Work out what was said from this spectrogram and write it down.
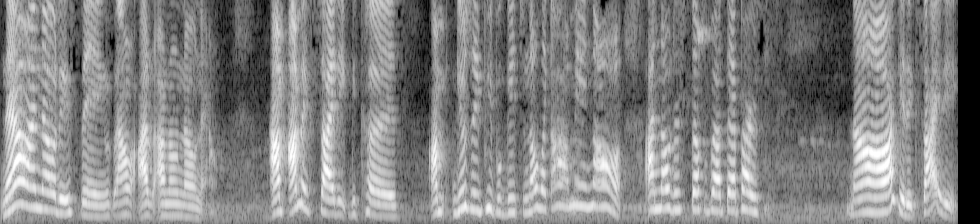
Now I know these things. I, I, I don't know now. I'm I'm excited because I'm usually people get to know like, oh man, no, I know this stuff about that person. No, I get excited.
